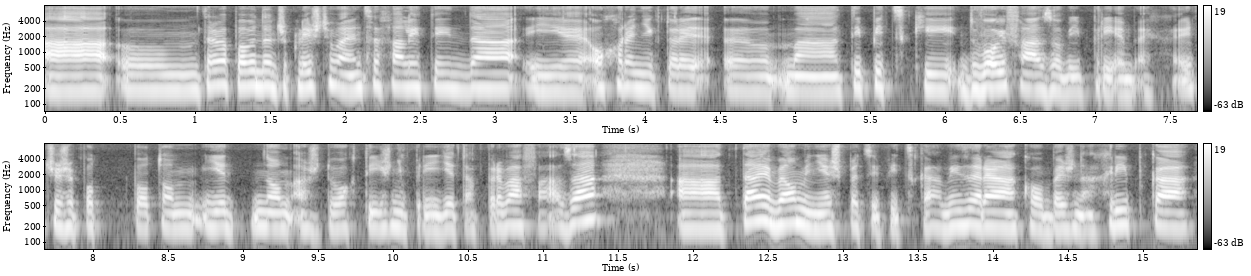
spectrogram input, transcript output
A um, treba povedať, že kliešťová encefalitída je ochorenie, ktoré um, má typicky dvojfázový priebeh. Hej? Čiže po, po tom jednom až dvoch týždni príde tá prvá fáza a tá je veľmi nešpecifická. Vyzerá ako bežná chrípka,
